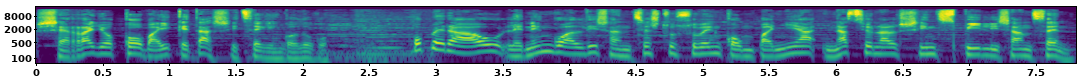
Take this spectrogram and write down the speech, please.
serraioko baiketaz hitz egingo dugu. Opera hau lehenengo aldiz antzestu zuen konpainia National Sinspiel izan zen,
